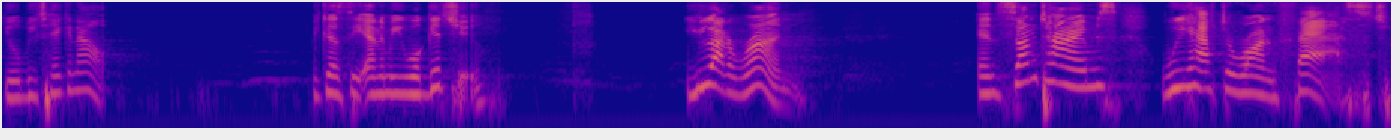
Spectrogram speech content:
you'll be taken out because the enemy will get you. You got to run. And sometimes we have to run fast.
